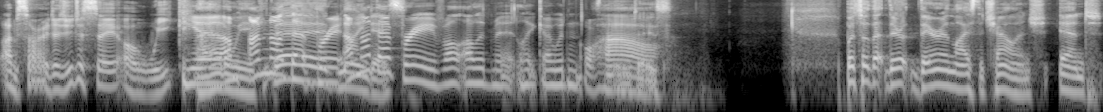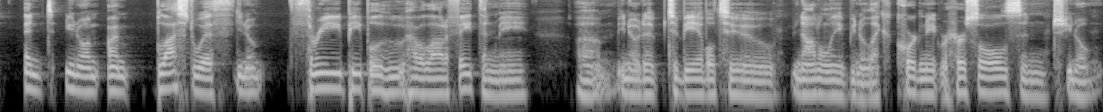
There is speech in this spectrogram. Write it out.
I'm sorry. Did you just say a week? Yeah, I'm, week. I'm, not that brave. I'm not days. that brave. I'll, I'll admit. Like I wouldn't. Wow. But so that there therein lies the challenge, and and you know I'm, I'm blessed with you know three people who have a lot of faith in me. Um, you know, to to be able to not only you know like coordinate rehearsals and you know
